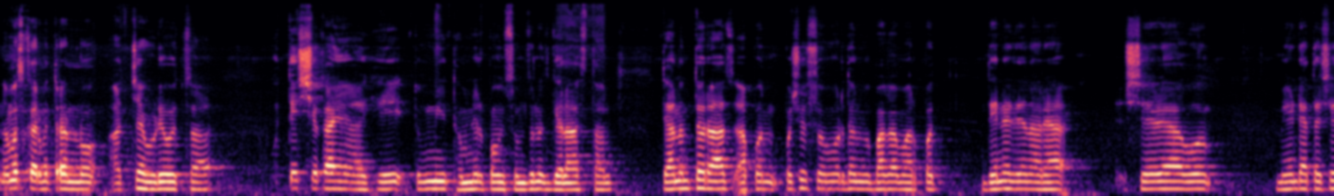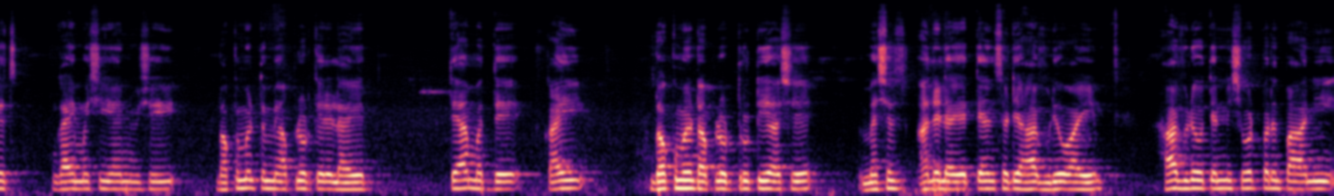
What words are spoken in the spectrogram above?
नमस्कार मित्रांनो आजच्या व्हिडिओचा उद्देश काय आहे हे तुम्ही थंबनेल पाहून समजूनच गेला असताल. त्यानंतर आज आपण पशुसंवर्धन विभागामार्फत देण्यात येणाऱ्या शेळ्या व मेंढ्या तसेच गाय म्हशी यांविषयी डॉक्युमेंट तुम्ही अपलोड केलेले आहेत. त्यामध्ये काही डॉक्युमेंट अपलोड त्रुटी असे मेसेज आलेले आहेत. त्यांसाठी हा व्हिडिओ आहे. हा व्हिडिओ त्यांनी शेवटपर्यंत पहा आणि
